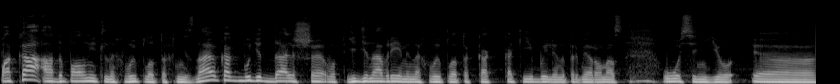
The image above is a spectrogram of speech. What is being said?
пока о дополнительных выплатах не знаю, как будет дальше. Вот единовременных выплатах, как, какие были, например, у нас осенью. Э,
